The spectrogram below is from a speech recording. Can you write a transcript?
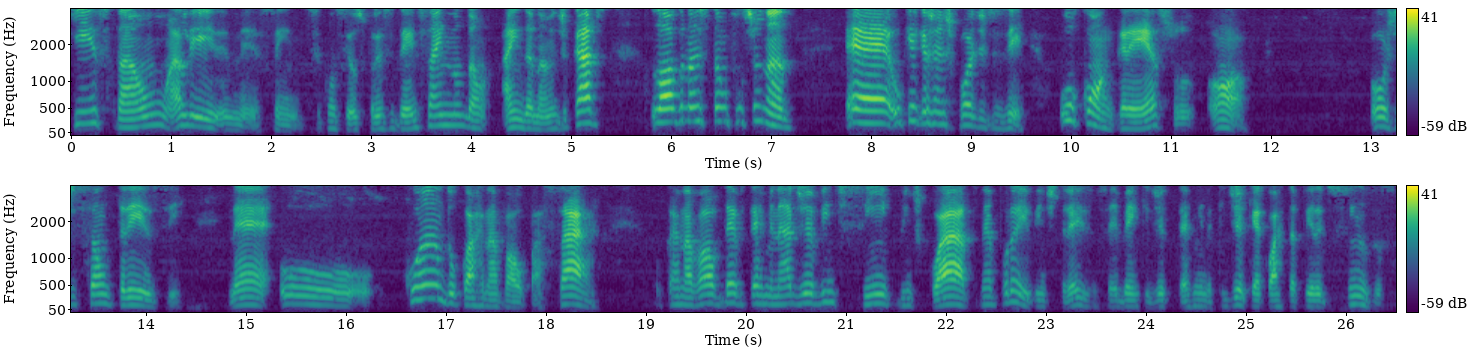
que estão ali, né, assim, com seus presidentes ainda não, ainda não indicados, logo não estão funcionando. É, o que, que a gente pode dizer? O Congresso, ó, hoje são 13, né? O, quando o carnaval passar, o carnaval deve terminar dia 25, 24, né? Por aí, 23, não sei bem que dia que termina, que dia que é quarta-feira de cinzas.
